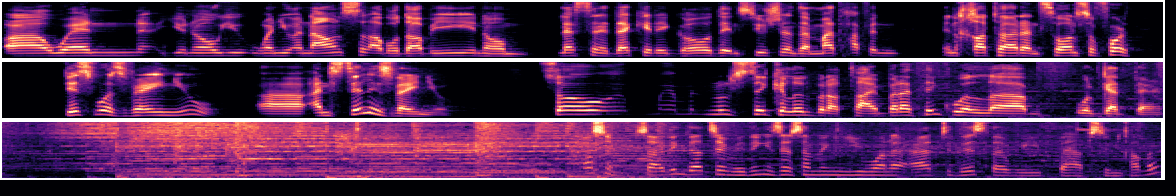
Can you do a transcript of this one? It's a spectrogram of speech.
uh, when, you know, you, when you announced in Abu Dhabi, you know, less than a decade ago, the institutions that might happen in Qatar and so on and so forth. This was very new uh, and still is very new. So it'll take a little bit of time, but I think we'll um, we'll get there. Awesome. So I think that's everything. Is there something you want to add to this that we perhaps didn't cover?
